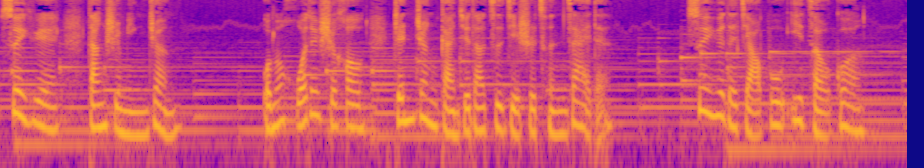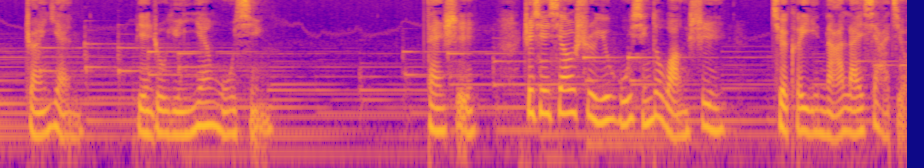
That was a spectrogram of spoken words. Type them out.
岁月当是明证，我们活的时候，真正感觉到自己是存在的。岁月的脚步一走过，转眼便如云烟无形。但是，这些消逝于无形的往事，却可以拿来下酒，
